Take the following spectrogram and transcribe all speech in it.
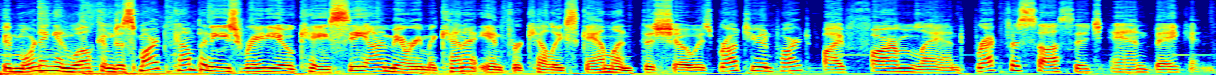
Good morning and welcome to Smart Companies Radio KC. I'm Mary McKenna in for Kelly Scanlon. This show is brought to you in part by Farmland, breakfast sausage and bacon.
